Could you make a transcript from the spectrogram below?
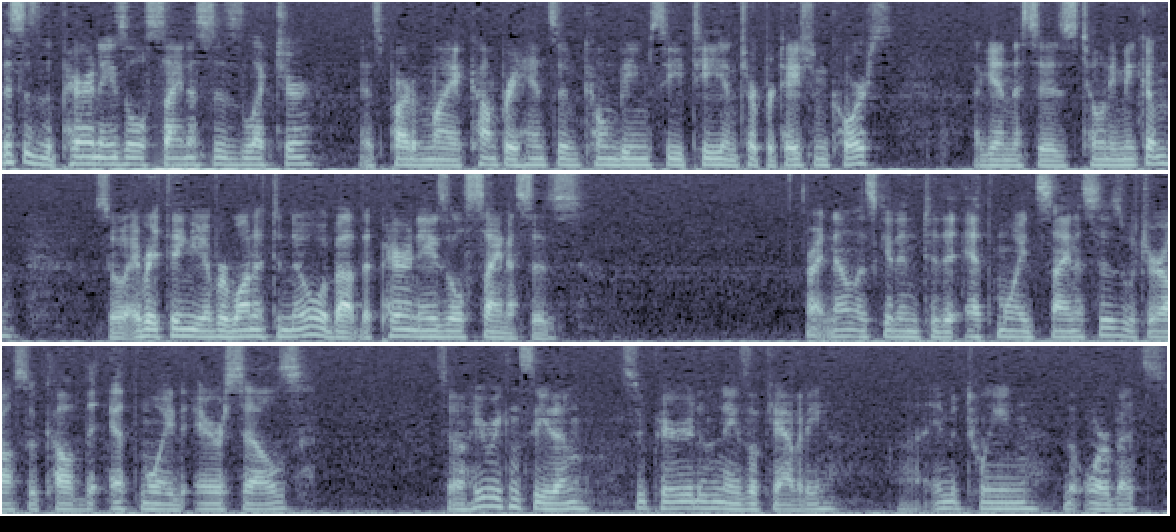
This is the paranasal sinuses lecture as part of my comprehensive cone beam CT interpretation course. Again, this is Tony Mecham. So everything you ever wanted to know about the paranasal sinuses. All right, now let's get into the ethmoid sinuses, which are also called the ethmoid air cells. So here we can see them, superior to the nasal cavity, uh, in between the orbits,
